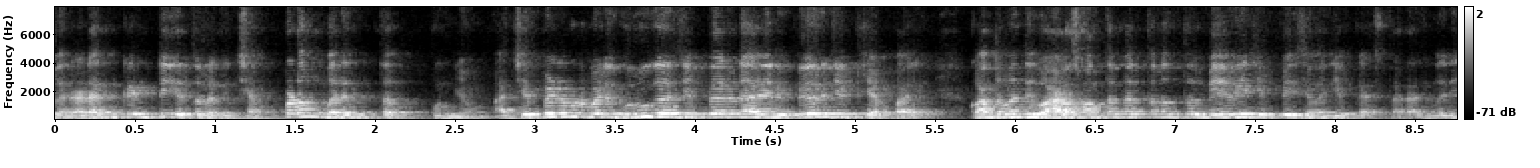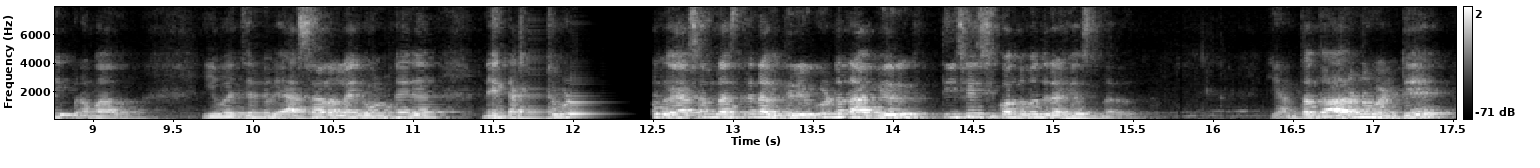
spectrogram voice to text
వినడం కంటే ఇతరులకు చెప్పడం మరింత పుణ్యం. ఆ చెప్పేటప్పుడు మళ్ళీ గురువు గారు చెప్పారని ఆయన పేరు చెప్పి చెప్పాలి. కొంతమంది వాళ్ళ సొంత పెత్తనంతో మేమే చెప్పేసామని చెప్పేస్తారు. అది మరీ ప్రమాదం. ఈ మధ్యన వ్యాసాలు అలాగే ఉంటాయిగా నేను కష్టపడి వ్యాసం రాస్తే నాకు తెలియకుండా నా పేరు తీసేసి కొంతమంది రాసేస్తున్నారు. ఎంత దారుణం అంటే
